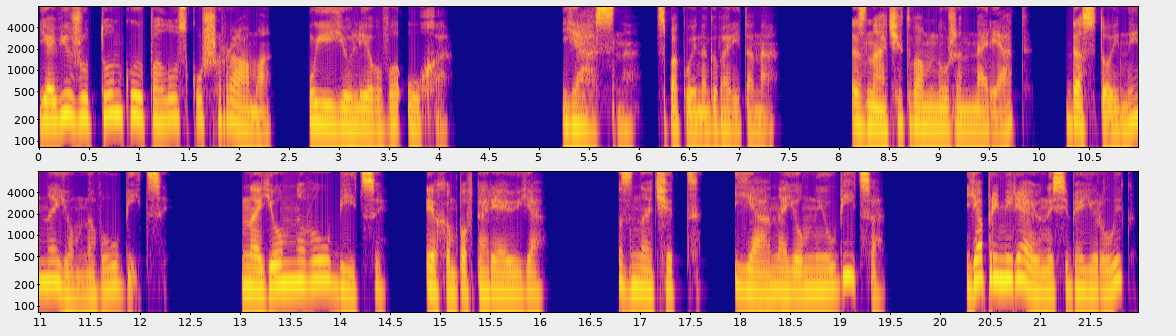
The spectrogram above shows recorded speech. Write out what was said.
я вижу тонкую полоску шрама у ее левого уха. «Ясно», — спокойно говорит она. «Значит, вам нужен наряд, достойный наемного убийцы». «Наемного убийцы», — эхом повторяю я. «Значит, я наемный убийца?» Я примеряю на себя ярлык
